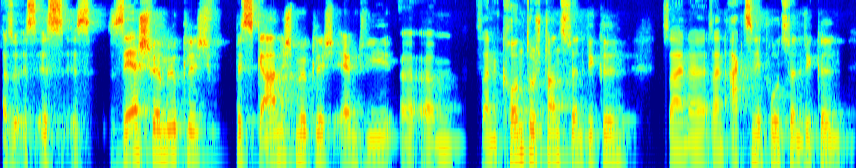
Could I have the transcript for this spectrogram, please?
also es ist, ist sehr schwer möglich, bis gar nicht möglich, irgendwie äh, ähm, seinen Kontostand zu entwickeln, seine, sein Aktiendepot zu entwickeln,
